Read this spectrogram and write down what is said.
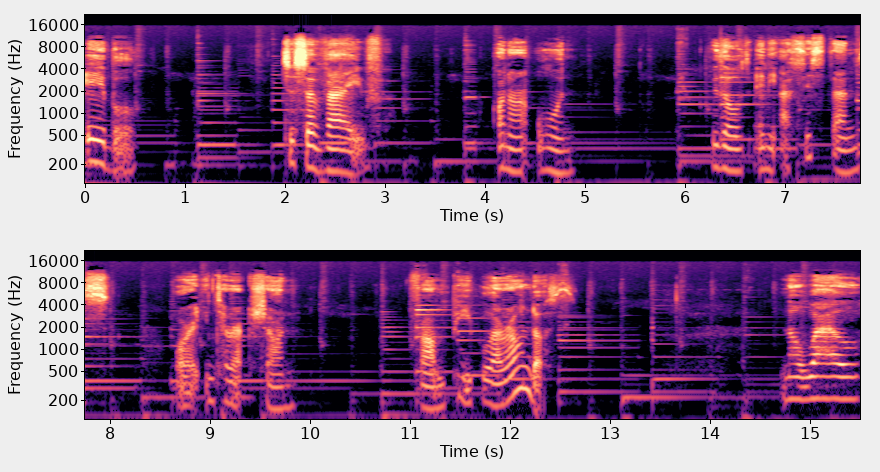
able to survive on our own without any assistance or interaction from people around us. Now, while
